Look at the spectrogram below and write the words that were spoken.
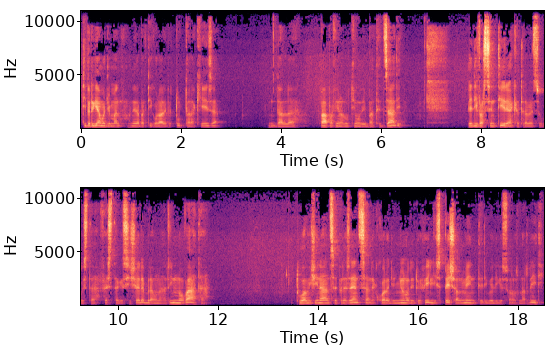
Ti preghiamo oggi in maniera particolare per tutta la Chiesa, dal Papa fino all'ultimo dei battezzati e di far sentire anche attraverso questa festa che si celebra una rinnovata tua vicinanza e presenza nel cuore di ognuno dei tuoi figli, specialmente di quelli che sono smarriti,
